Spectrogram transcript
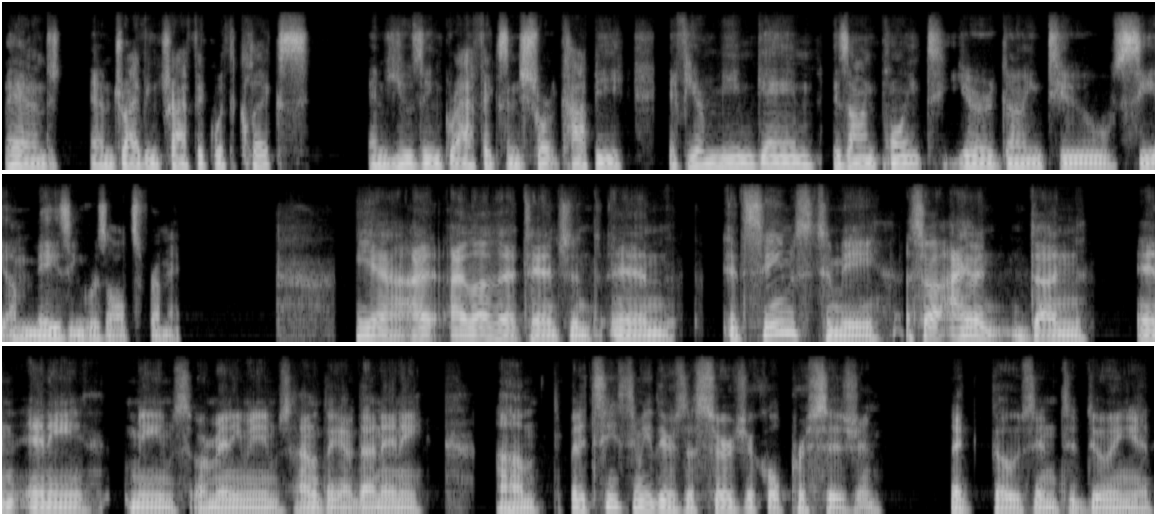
and and driving traffic with clicks and using graphics and short copy, if your meme game is on point, you're going to see amazing results from it. Yeah, I, I love that tangent. And it seems to me so I haven't done in any memes or many memes. I don't think I've done any. Um, but it seems to me there's a surgical precision that goes into doing it.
